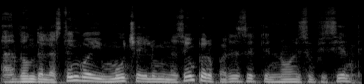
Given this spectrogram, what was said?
a donde las tengo hay mucha iluminación, pero parece ser que no es suficiente.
